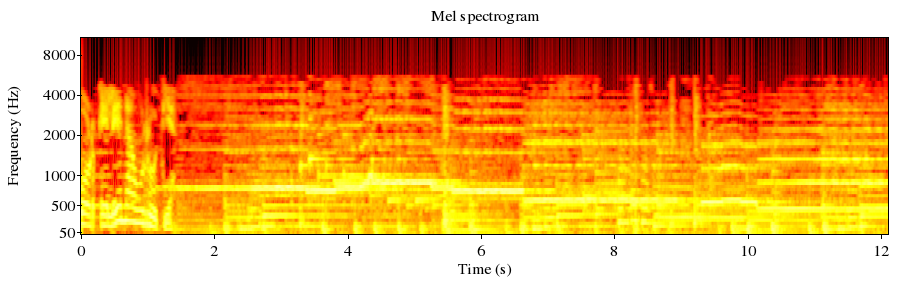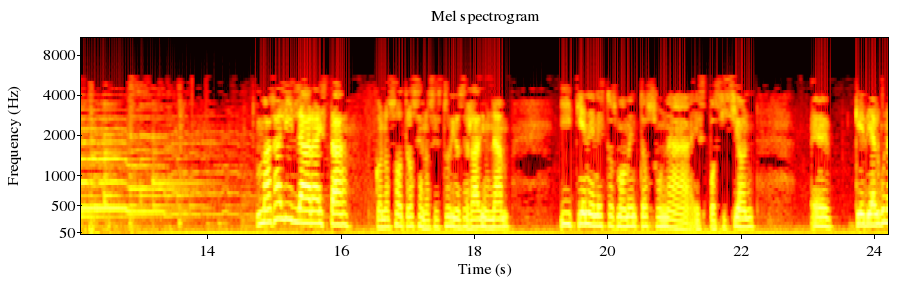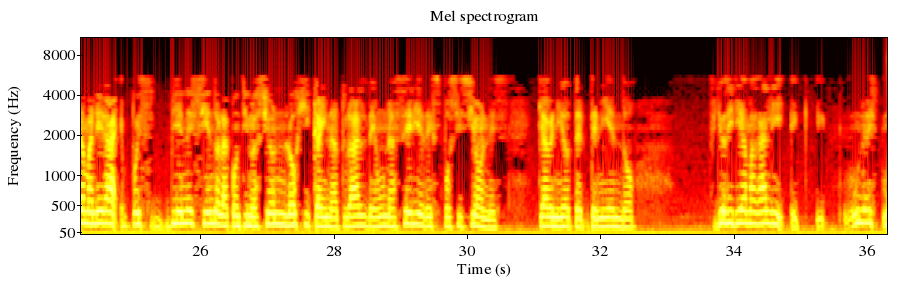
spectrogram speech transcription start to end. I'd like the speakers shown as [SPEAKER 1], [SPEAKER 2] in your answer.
[SPEAKER 1] Por Elena Urrutia.
[SPEAKER 2] Magali Lara está con nosotros en los estudios de Radio UNAM y tiene en estos momentos una exposición eh, que de alguna manera pues viene siendo la continuación lógica y natural de una serie de exposiciones que ha venido teniendo yo diría Magali eh,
